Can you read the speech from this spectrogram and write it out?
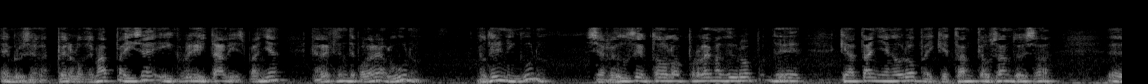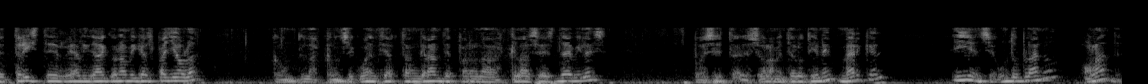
en Bruselas. Pero los demás países, incluido Italia y España, carecen de poder alguno. No tienen ninguno. Se reducen todos los problemas de Europa, de, que atañen a Europa y que están causando esa eh, triste realidad económica española, con las consecuencias tan grandes para las clases débiles, pues solamente lo tiene Merkel y en segundo plano Holanda.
